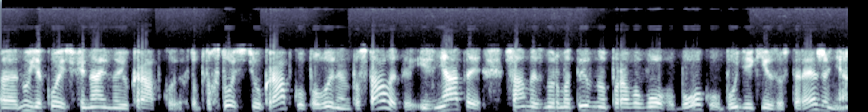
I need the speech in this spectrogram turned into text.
е, ну якоюсь фінальною крапкою. Тобто, хтось цю крапку повинен поставити і зняти саме з нормативно-правового боку будь-які застереження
